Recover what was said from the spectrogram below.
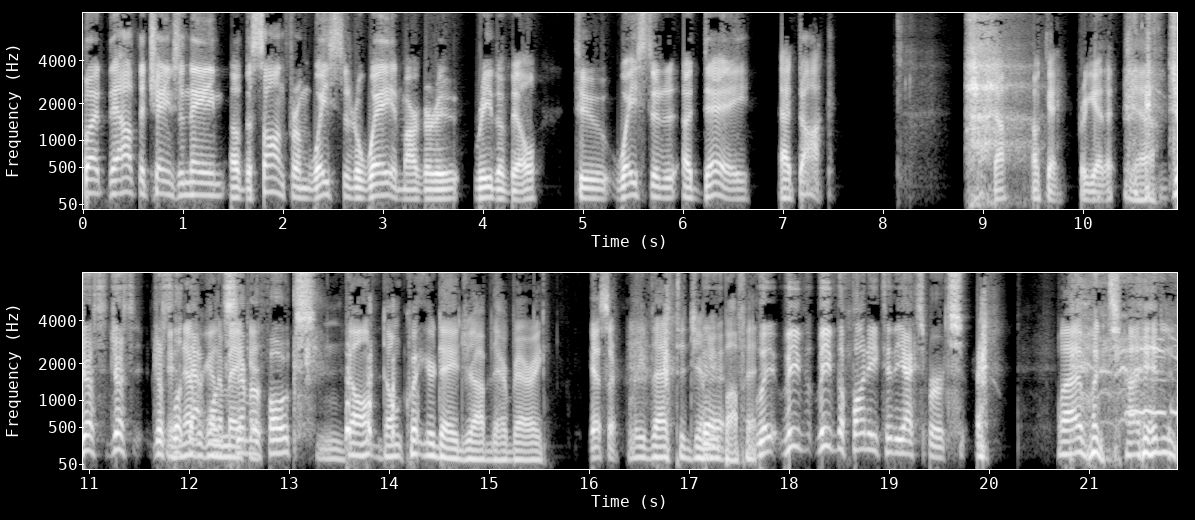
But they'll have to change the name of the song from Wasted Away in Margaritaville to Wasted a Day at Dock. No? Okay, forget it. Yeah. Just just just You're let that one make simmer, it. folks. don't don't quit your day job there, Barry. Yes, sir. Leave that to Jimmy Yeah. Buffett. Le- leave leave the funny to the experts. Well, I wouldn't. I didn't.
